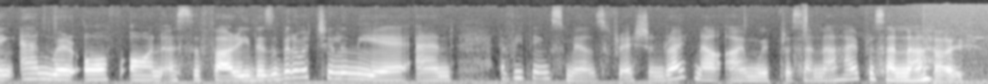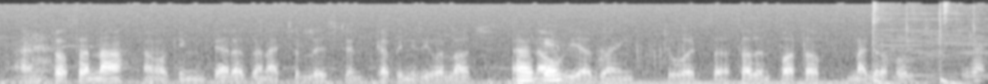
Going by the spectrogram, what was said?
Morning and we're off on a safari. There's a bit of a chill in the air and everything smells fresh. And right now I'm with Prasanna. Hi Prasanna. Hi, I'm Prasanna. I'm working here as a naturalist in Kabini River Lodge. Okay. Now we are going towards the southern part of Nagarhole. Right.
